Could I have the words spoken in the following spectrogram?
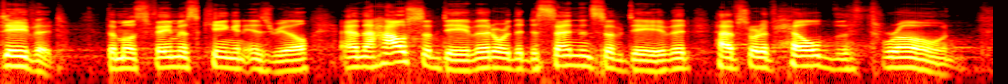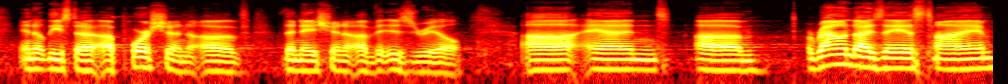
David, the most famous king in Israel. And the house of David, or the descendants of David, have sort of held the throne in at least a, a portion of the nation of Israel. Uh, and um, around Isaiah's time,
